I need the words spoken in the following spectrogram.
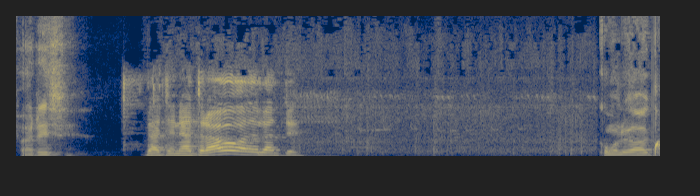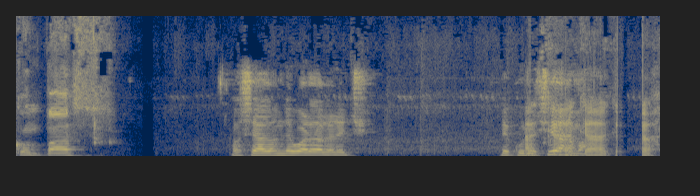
Parece. ¿La tenés atrás o adelante? ¿Cómo le va, compás? O sea, ¿dónde guarda la leche? De curiosidad Acá, acá, acá.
